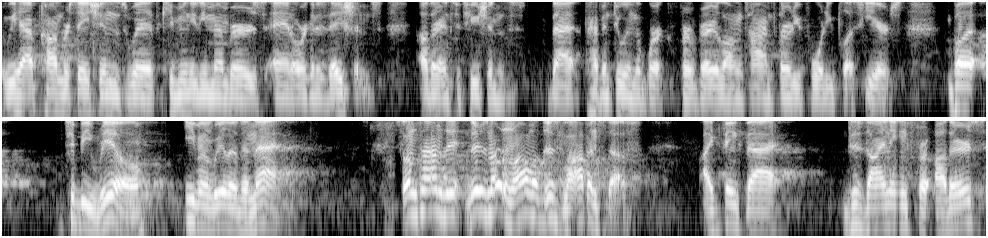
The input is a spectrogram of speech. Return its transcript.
We have conversations with community members and organizations other institutions that have been doing the work for a very long time 30 40 plus years. But to be real even realer than that sometimes it, there's nothing wrong with just lobbing stuff. I think that designing for others,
